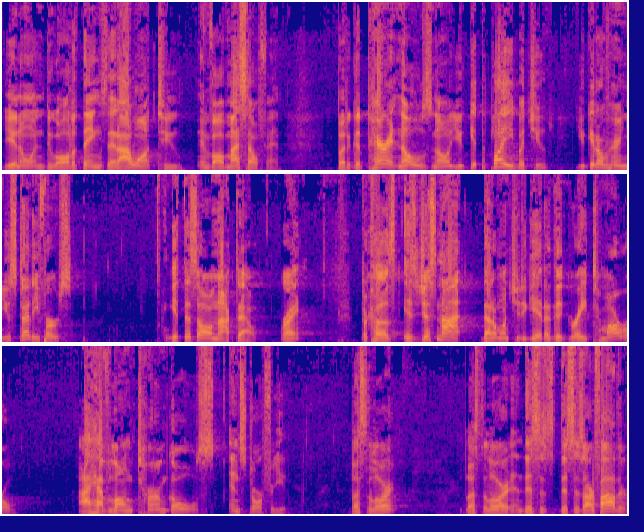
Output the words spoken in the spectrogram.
you know, and do all the things that I want to involve myself in. But a good parent knows, no, you get to play, but you you get over here and you study first. Get this all knocked out, right? Because it's just not that I want you to get a good grade tomorrow. I have long term goals in store for you. Bless the Lord. Bless the Lord. And this is this is our Father.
